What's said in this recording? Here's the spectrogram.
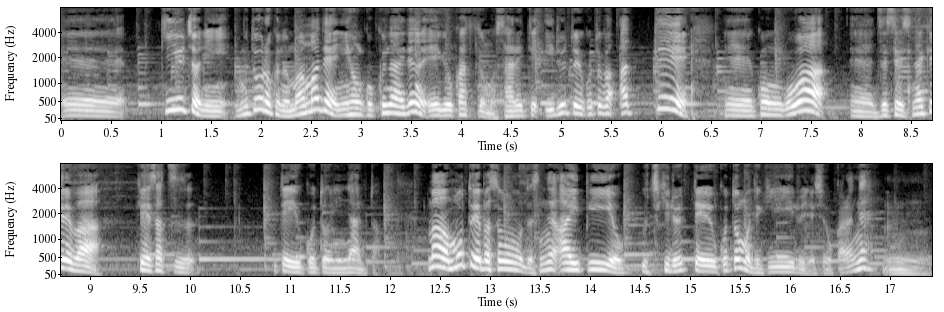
えー、金融庁に無登録のままで日本国内での営業活動もされているということがあって、えー、今後は、えー、是正しなければ警察っていうことになると。まあもっと言えばそのですね IP を打ち切るっていうこともできるでしょうからね。うん、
